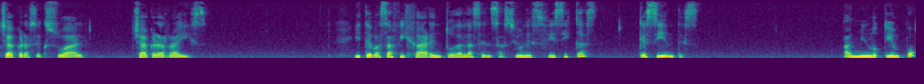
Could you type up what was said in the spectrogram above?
chakra sexual, chakra raíz. Y te vas a fijar en todas las sensaciones físicas ¿Qué sientes. Al mismo tiempo,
